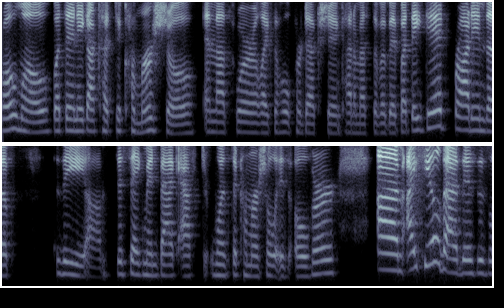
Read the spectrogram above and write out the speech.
promo, but then it got cut to commercial, and that's where like the whole production kind of messed up a bit. But they did brought in the the um, the segment back after once the commercial is over. Um, I feel that this is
